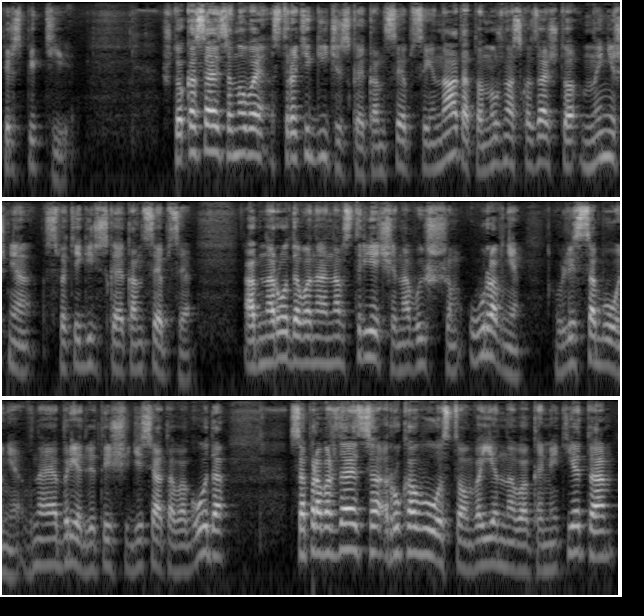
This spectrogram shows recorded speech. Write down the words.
перспективе. Что касается новой стратегической концепции НАТО, то нужно сказать, что нынешняя стратегическая концепция, обнародованная на встрече на высшем уровне в Лиссабоне в ноябре 2010 года, сопровождается руководством военного комитета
